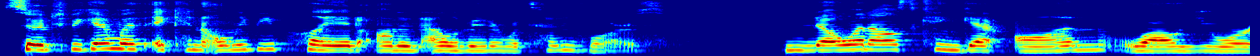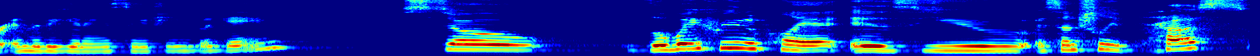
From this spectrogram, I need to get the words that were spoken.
So to begin with, it can only be played on an elevator with 10 floors. No one else can get on while you're in the beginning stages of the game. So the way for you to play it is you essentially press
